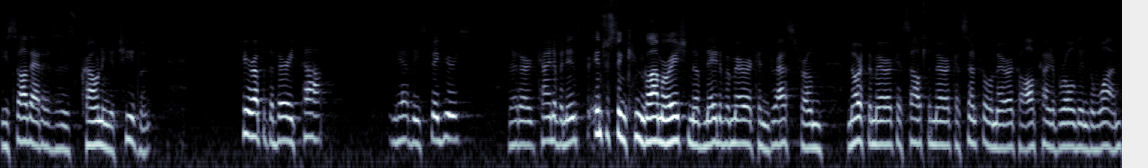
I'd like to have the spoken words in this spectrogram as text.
He saw that as his crowning achievement. Here up at the very top, you have these figures that are kind of an in interesting conglomeration of Native American dress from North America, South America, Central America, all kind of rolled into one.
